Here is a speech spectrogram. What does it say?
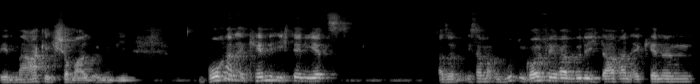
Den mag ich schon mal irgendwie. Woran erkenne ich denn jetzt, also ich sage mal, einen guten Golflehrer würde ich daran erkennen,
